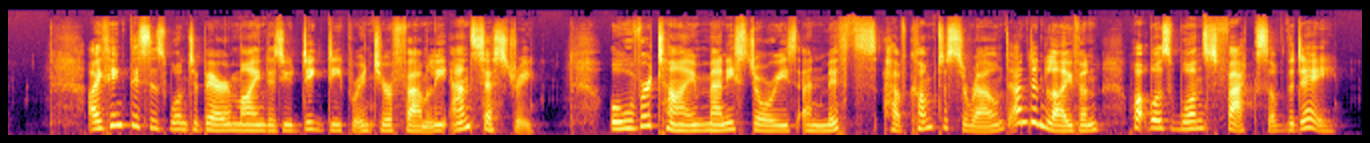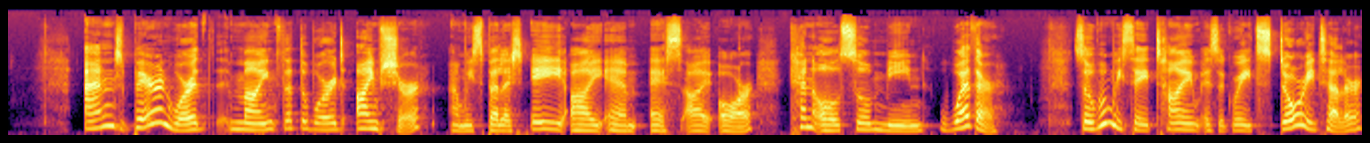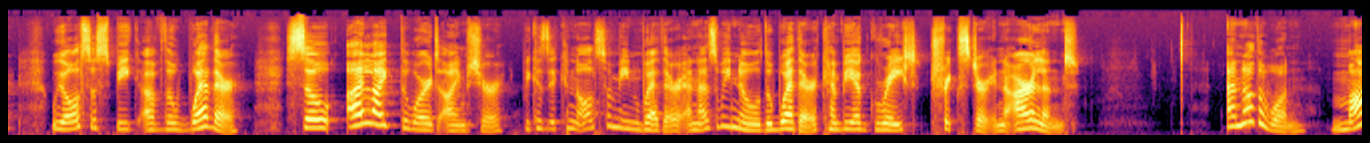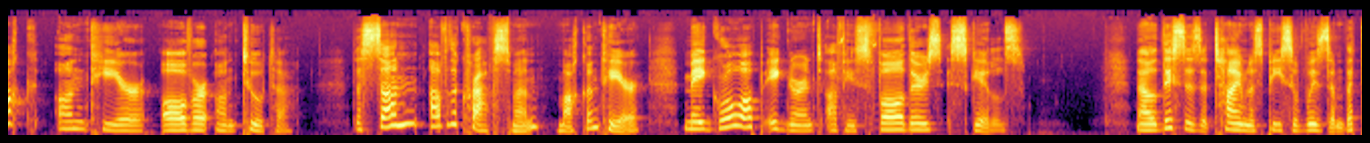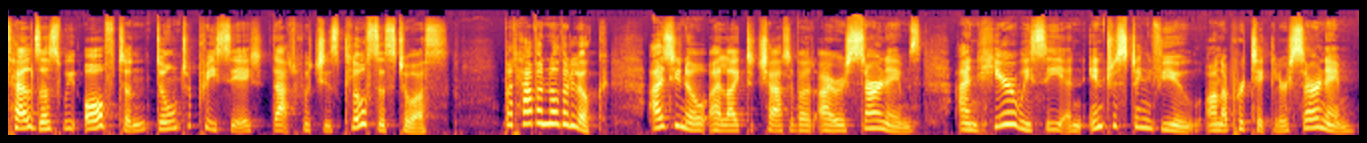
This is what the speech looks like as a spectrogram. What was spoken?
I think this is one to bear in mind as you dig deeper into your family ancestry. Over time, many stories and myths have come to surround and enliven what was once facts of the day. And bear in word, mind that the word I'm sure, and we spell it A I M S I R, can also mean weather. So when we say time is a great storyteller, we also speak of the weather. So I like the word I'm sure because it can also mean weather, and as we know, the weather can be a great trickster in Ireland. Another one, Mock on Tier over on Tuta. The son of the craftsman, Mock on Tier, may grow up ignorant of his father's skills. Now, this is a timeless piece of wisdom that tells us we often don't appreciate that which is closest to us. But have another look. As you know, I like to chat about Irish surnames, and here we see an interesting view on a particular surname.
